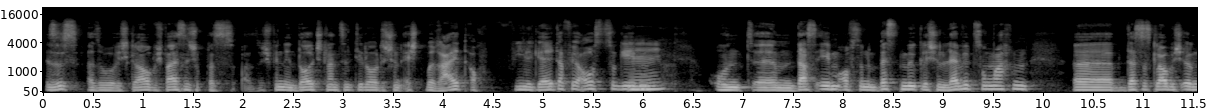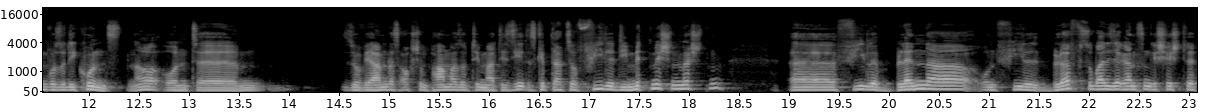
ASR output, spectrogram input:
es ist, also ich glaube, ich weiß nicht, ob das, also ich finde, in Deutschland sind die Leute schon echt bereit, auch viel Geld dafür auszugeben. Mhm. Und ähm, das eben auf so einem bestmöglichen Level zu machen, äh, das ist, glaube ich, irgendwo so die Kunst. Ne? Und ähm, so, wir haben das auch schon ein paar Mal so thematisiert. Es gibt halt so viele, die mitmischen möchten. Äh, viele Blender und viel Bluff so bei dieser ganzen Geschichte.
